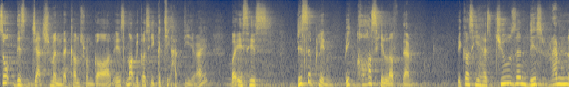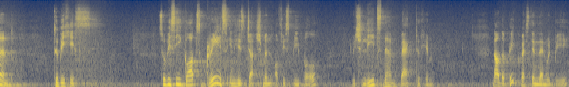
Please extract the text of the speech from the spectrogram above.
So, this judgment that comes from God is not because he kecil hati, right? but it's his discipline because he loved them, because he has chosen this remnant to be his. So we see God's grace in his judgment of his people, which leads them back to him. Now, the big question then would be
